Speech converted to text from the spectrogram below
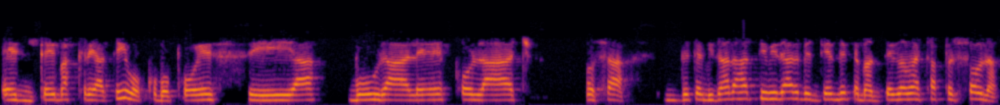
en temas creativos como poesía, murales, collage, o sea, determinadas actividades, ¿me entiendes?, que mantengan a estas personas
